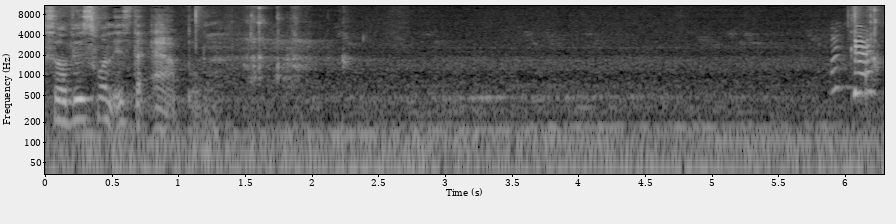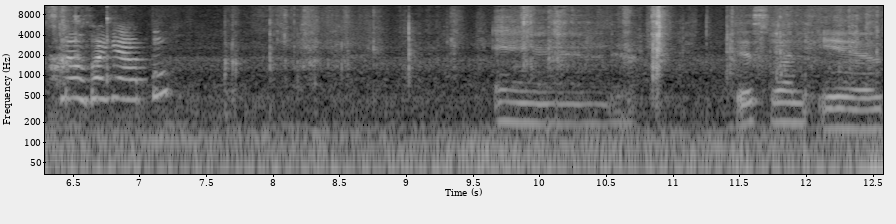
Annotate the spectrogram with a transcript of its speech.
So this one is the apple. And this one is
